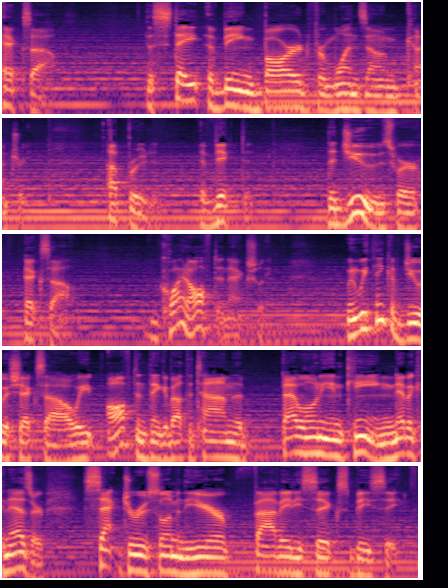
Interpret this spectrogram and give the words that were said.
exile, the state of being barred from one's own country, uprooted, evicted. The Jews were exiled. Quite often, actually. When we think of Jewish exile, we often think about the time the Babylonian king Nebuchadnezzar sacked Jerusalem in the year 586 BC.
